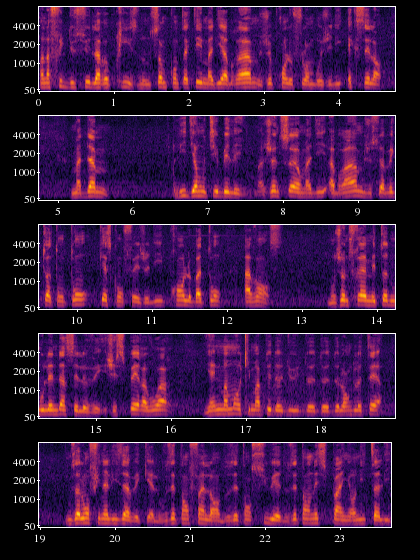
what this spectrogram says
en Afrique du Sud, la reprise. Nous nous sommes contactés, il m'a dit Abraham, je prends le flambeau. J'ai dit excellent. Madame Lydia Moutier-Bélé, ma jeune sœur, m'a dit Abraham, je suis avec toi, tonton, qu'est-ce qu'on fait? Je dis prends le bâton, avance. Mon jeune frère, méthode Moulenda, s'est levé. J'espère avoir. Il y a une maman qui m'a appelé de, l'Angleterre. Nous allons finaliser avec elle. Vous êtes en Finlande, vous êtes en Suède, vous êtes en Espagne, en Italie.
